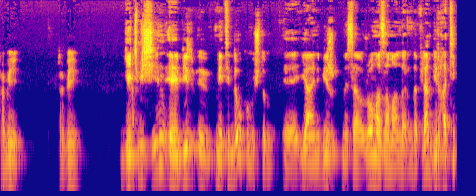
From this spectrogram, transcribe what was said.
Tabii. Tabii. Geçmişin e, bir e, metinde okumuştum. E, yani bir mesela Roma zamanlarında falan bir hatip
